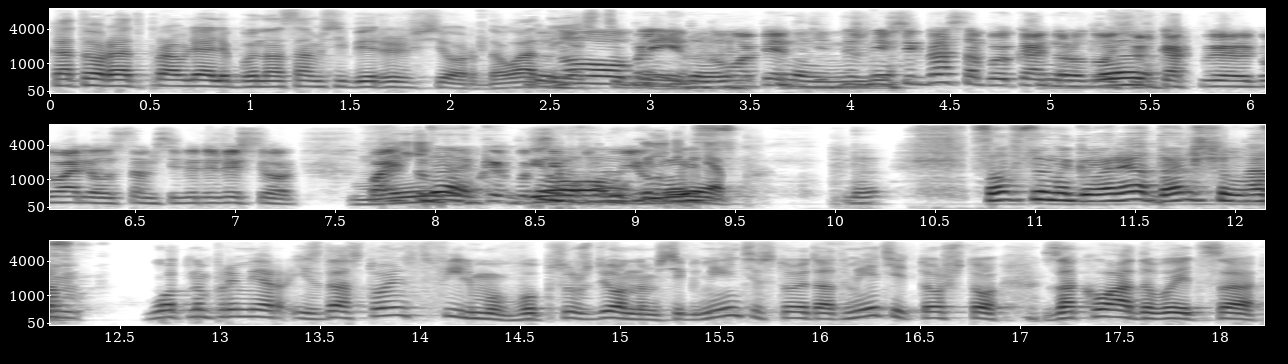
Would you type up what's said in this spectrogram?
которые отправляли бы на сам себе режиссер. Да ладно, ну, я блин, ну опять-таки, ну, ты же не всегда с собой камеру ну, носишь, да. как говорил сам себе режиссер. Поэтому да, как бы все да. Собственно говоря, дальше у нас... Вот, например, из достоинств фильма в обсужденном сегменте стоит отметить то, что закладывается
